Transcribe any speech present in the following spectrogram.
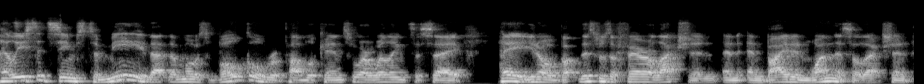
at least it seems to me that the most vocal republicans who are willing to say hey you know but this was a fair election and and Biden won this election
